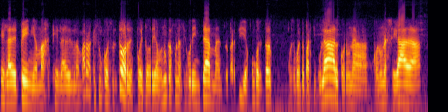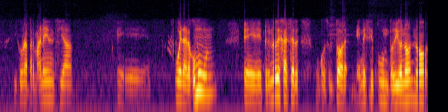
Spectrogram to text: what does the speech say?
es la de Peña más que la de Durán Barba, que es un consultor después todo, digamos, nunca fue una figura interna dentro del partido, fue un consultor, por supuesto, particular, con una, con una llegada y con una permanencia eh, fuera de lo común, eh, pero no deja de ser un consultor en ese punto, digo, no, no,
